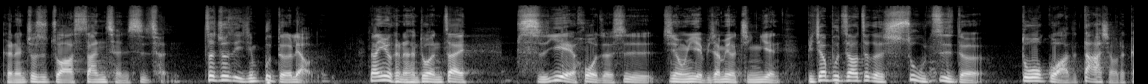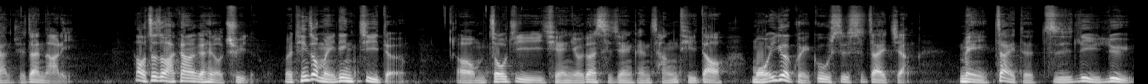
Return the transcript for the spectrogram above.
可能就是抓三成、四成，这就是已经不得了的。那因为可能很多人在实业或者是金融业比较没有经验，比较不知道这个数字的多寡的大小的感觉在哪里。那我这周还看到一个很有趣的，我听众们一定记得，呃，我们周记以前有一段时间可能常提到某一个鬼故事，是在讲美债的殖利率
